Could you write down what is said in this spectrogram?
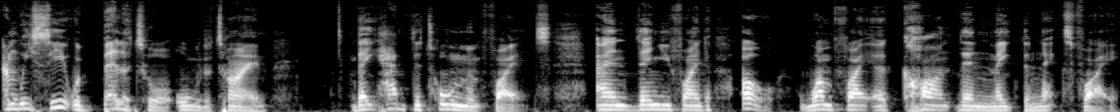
And we see it with Bellator all the time. They have the tournament fights, and then you find, oh, one fighter can't then make the next fight.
